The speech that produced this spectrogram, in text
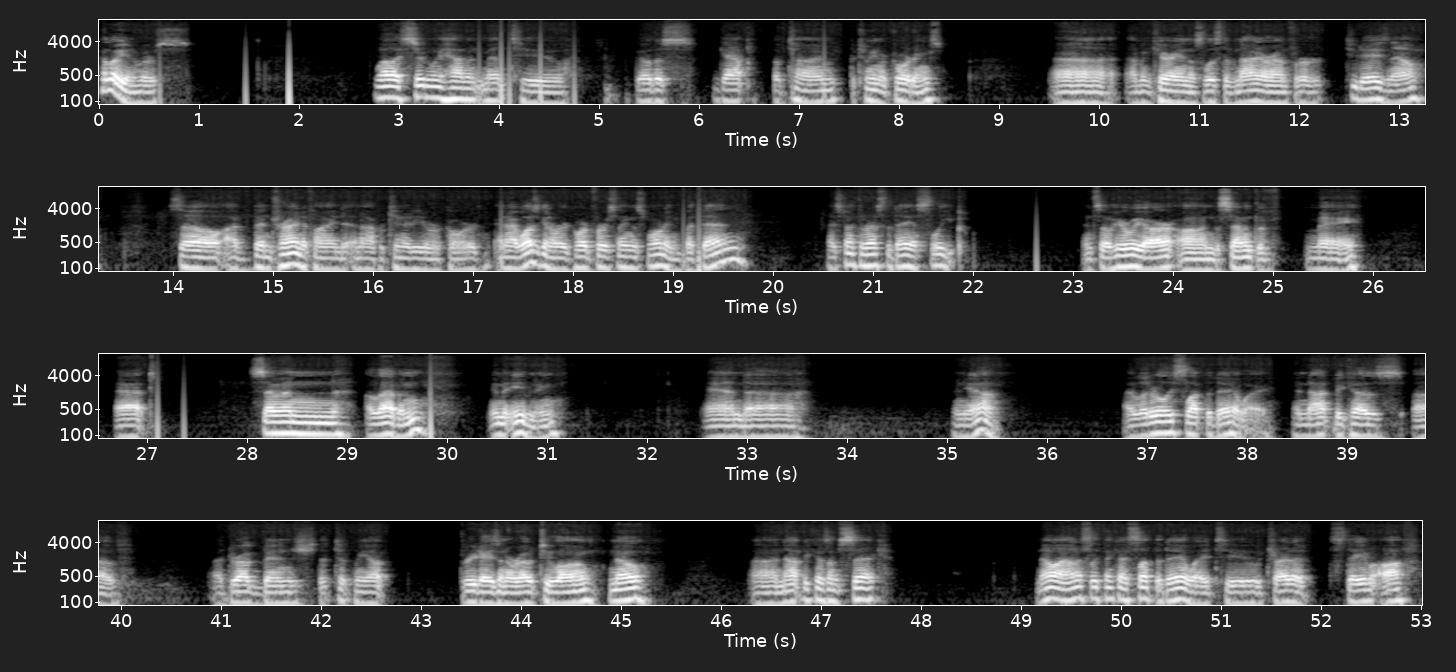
Hello, universe. Well, I certainly haven't meant to go this gap of time between recordings. Uh, I've been carrying this list of nine around for two days now. So I've been trying to find an opportunity to record, and I was going to record first thing this morning, but then I spent the rest of the day asleep. And so here we are on the 7th of May at 7:11 in the evening, and uh, and yeah, I literally slept the day away, and not because of a drug binge that took me up three days in a row too long. No, uh, not because I'm sick. No, I honestly think I slept the day away to try to stave off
